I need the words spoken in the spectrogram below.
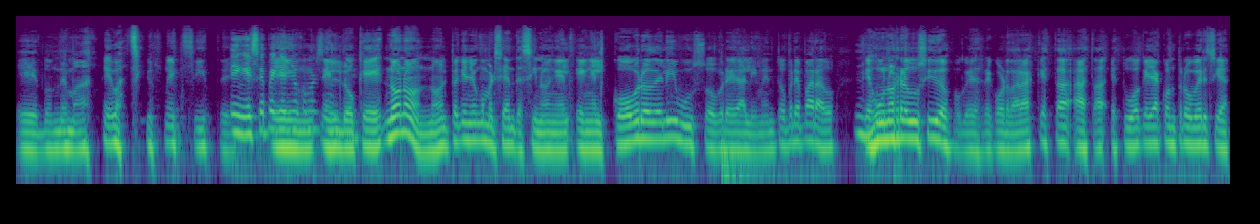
eh, donde más evasión existe. En ese pequeño en, comerciante. en lo que no no no el pequeño comerciante sino en el en el cobro del IBU sobre alimento preparado que es uno reducido porque recordarás que está hasta estuvo aquella controversia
